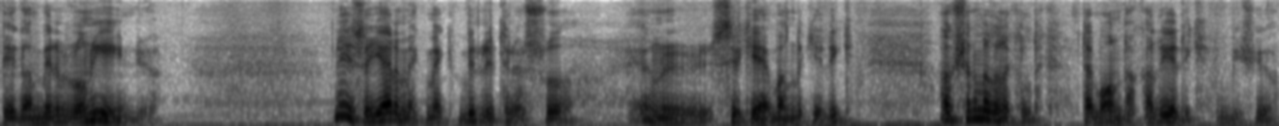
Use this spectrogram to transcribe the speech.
Peygamberimiz onu yiyin diyor. Neyse yarım ekmek, bir litre su, onu sirkeye bandık yedik. Akşam namazını kıldık. Tabi 10 dakikada yedik. Bir şey yok.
